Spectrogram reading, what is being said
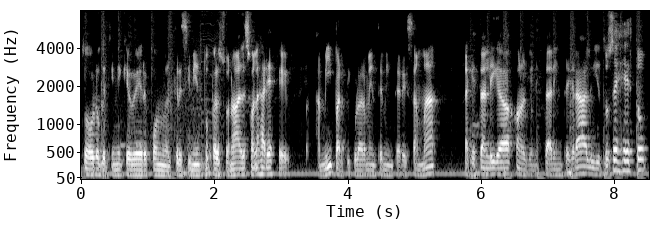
todo lo que tiene que ver con el crecimiento personal, son las áreas que a mí particularmente me interesan más, las que están ligadas con el bienestar integral. Y entonces esto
